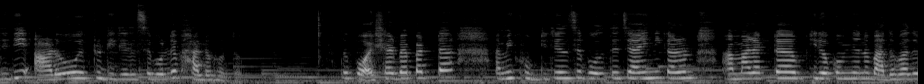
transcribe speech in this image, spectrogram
দিদি আরও একটু ডিটেলসে বললে ভালো হতো। তো পয়সার ব্যাপারটা আমি খুব ডিটেলসে বলতে চাইনি, কারণ আমার একটা কীরকম যেন বাধো বাধো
